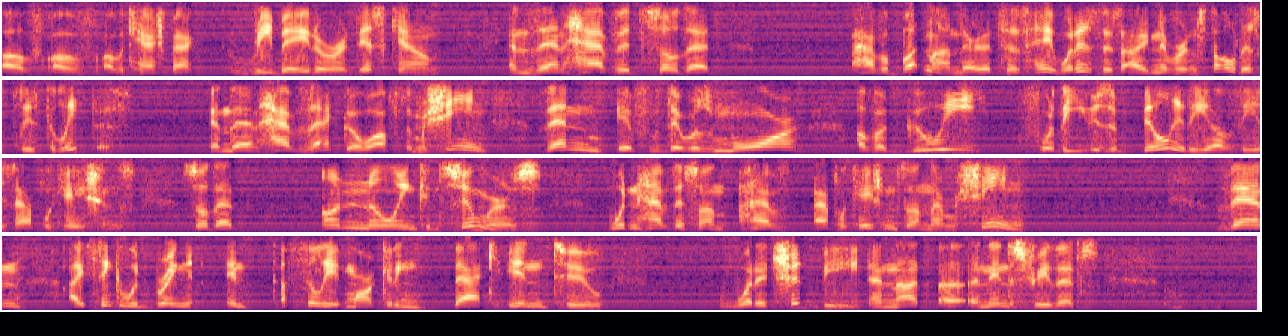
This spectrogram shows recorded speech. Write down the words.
of, of, of a cashback rebate or a discount, and then have it so that have a button on there that says, hey, what is this? I never installed this. Please delete this. And then have that go off the machine. Then if there was more of a GUI for the usability of these applications so that unknowing consumers wouldn't have this on have applications on their machine, then I think it would bring affiliate marketing back into what it should be, and not uh, an industry that's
